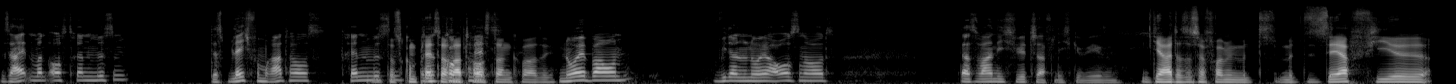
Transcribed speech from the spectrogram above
Seitenwand austrennen müssen, das Blech vom Rathaus trennen müssen. Das komplette komplett Rathaus dann quasi. Neu bauen, wieder eine neue Außenhaut. Das war nicht wirtschaftlich gewesen. Ja, das ist ja vor allem mit, mit sehr viel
